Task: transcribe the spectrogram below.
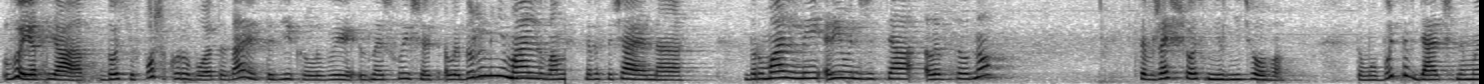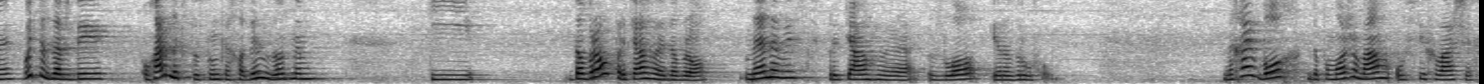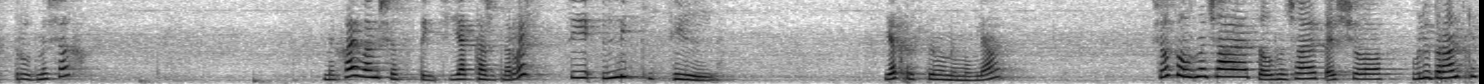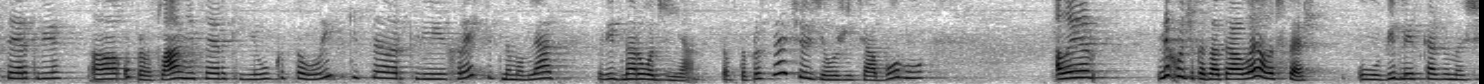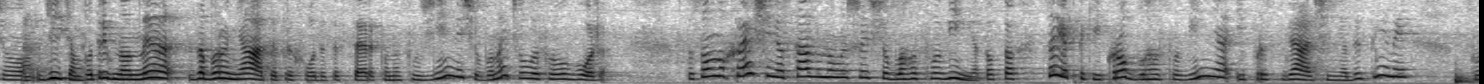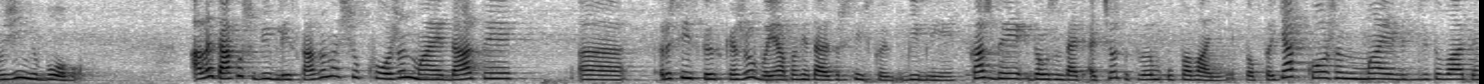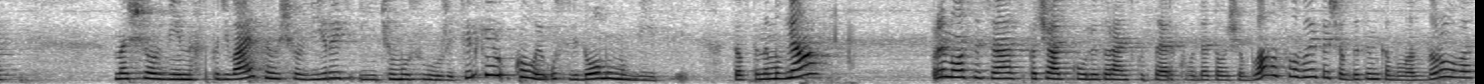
ви, як я, досі в пошуку роботи, навіть тоді, коли ви знайшли щось, але дуже мінімально вам не вистачає на нормальний рівень життя, але все одно це вже щось, ніж нічого. Тому будьте вдячними, будьте завжди у гарних стосунках один з одним. І добро притягує добро, ненависть притягує зло і розруху. Нехай Бог допоможе вам у всіх ваших труднощах. Нехай вам щастить, як кажуть норвежці, лікітіль як хрестили немовля. Що це означає? Це означає те, що в лютеранській церкві, у православній церкві, у католицькій церкві хрестять немовлят від народження, тобто присвячують його життя Богу. Але не хочу казати, але, але все ж. У Біблії сказано, що дітям потрібно не забороняти приходити в церкву на служіння, щоб вони чули Слово Боже. Стосовно хрещення сказано лише, що благословіння, тобто це як такий крок благословіння і присвячення дитини служінню Богу. Але також у Біблії сказано, що кожен має дати е, російською скажу, бо я пам'ятаю з російської біблії. Кожен должен дати отчет у своєму упованні. Тобто, як кожен має відзвітувати, на що він сподівається, у що вірить і чому служить, тільки коли у свідомому віці. Тобто, немовля приноситься спочатку у лютеранську церкву для того, щоб благословити, щоб дитинка була здорова,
